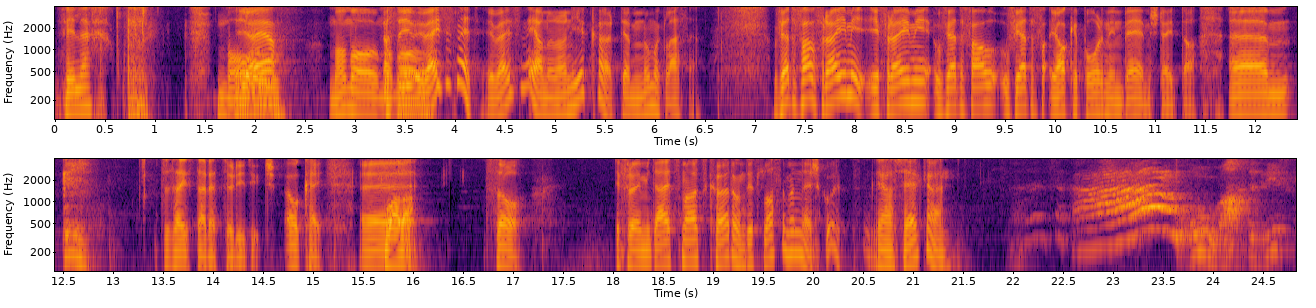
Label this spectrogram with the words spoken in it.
Vielleicht. Mo. Ja, ja. Mo, mo, mo, Also, ich, ich weiß es nicht. Ich weiß es nicht. Ich habe ihn noch nie gehört. Ich habe ihn nur gelesen. Auf jeden Fall freue ich mich. Ich freue mich. Auf jeden Fall. Auf jeden Fall. Ja, geboren in Bern steht da. Ähm, das heisst, er hat Zürichdeutsch. Okay. Äh, Voilà. So. Ich freue mich, da jetzt mal zu hören und jetzt lassen wir ihn. Ist gut. Ja, sehr gern. Uh, 38.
